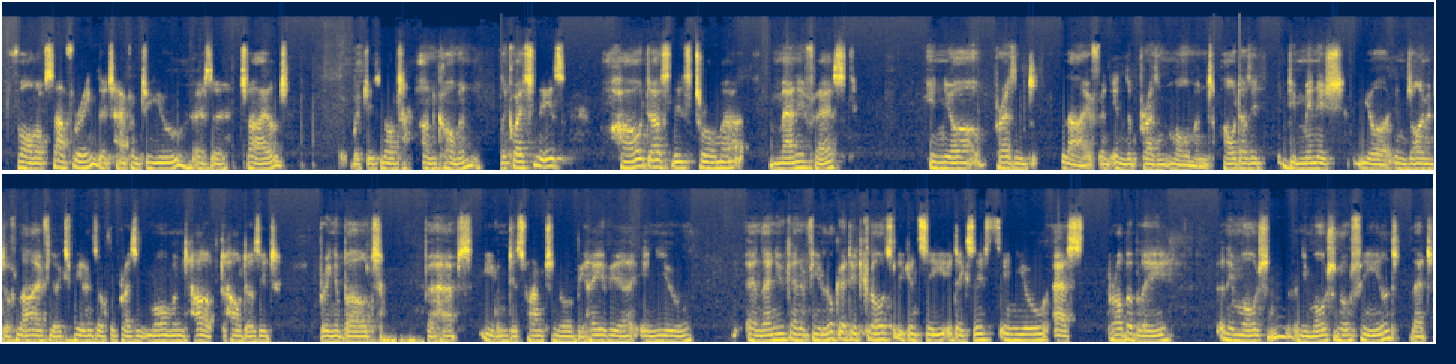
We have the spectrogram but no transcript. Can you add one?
form of suffering that happened to you as a child, which is not uncommon. The question is, how does this trauma manifest in your present life and in the present moment? How does it diminish your enjoyment of life, your experience of the present moment? How, how does it bring about perhaps even dysfunctional behavior in you? And then you can, if you look at it closely, you can see it exists in you as probably an emotion, an emotional field that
